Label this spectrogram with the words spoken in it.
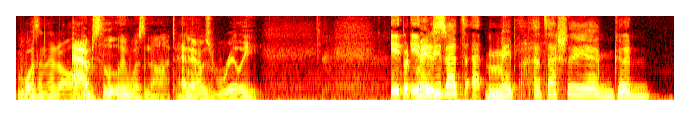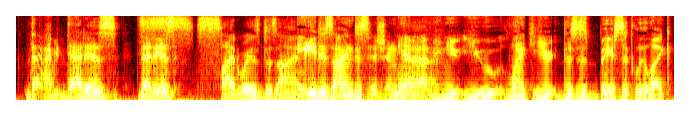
wasn't at all. absolutely was not, and Yeah. it was really. It, but it maybe is- that's maybe that's actually a good that, I mean, that is that is s- sideways design. a design decision. Yeah. Yeah. I mean, you you like you. This is basically like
